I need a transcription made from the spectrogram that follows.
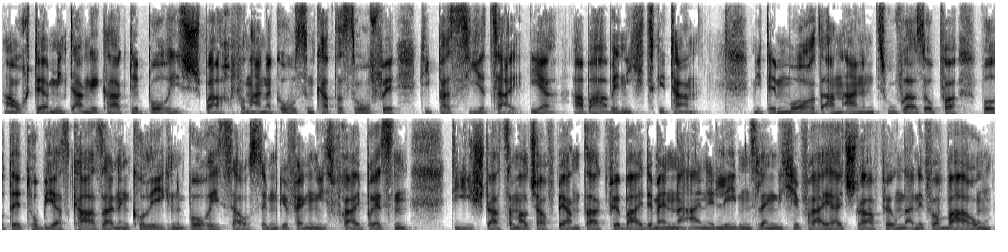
Auch der Mitangeklagte Boris sprach von einer großen Katastrophe, die passiert sei. Er aber habe nichts getan. Mit dem Mord an einem Zufallsopfer wollte Tobias K. seinen Kollegen Boris aus dem Gefängnis freipressen. Die Staatsanwaltschaft beantragt für beide Männer eine lebenslängliche Freiheitsstrafe und eine Verwahrung.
